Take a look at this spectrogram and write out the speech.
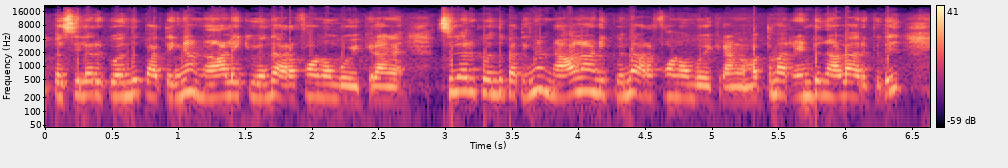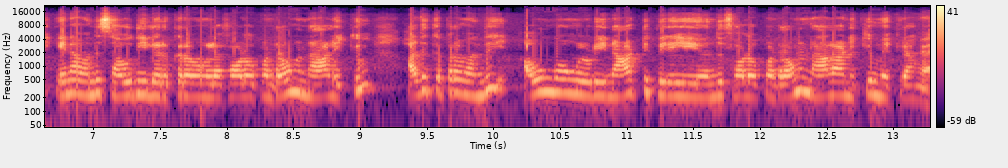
இப்போ சிலருக்கு வந்து பார்த்தீங்கன்னா நாளைக்கு வந்து அரஃபா நோன்பு வைக்கிறாங்க. சிலருக்கு வந்து பார்த்தீங்கன்னா நாளானிக்கு வந்து அரஃபா நோன்பு வைக்கிறாங்க. மொத்தமாக ரெண்டு நாளாக இருக்குது. ஏன்னா வந்து சவுதியில் இருக்கிறவங்கள ஃபாலோ பண்ணுறவங்க நாளைக்கும் அதுக்கப்புறம் வந்து அவங்கவுங்களுடைய நாட்டு பிறையை வந்து ஃபாலோ பண்ணுறவங்க நாளானிக்கும் வைக்கிறாங்க.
